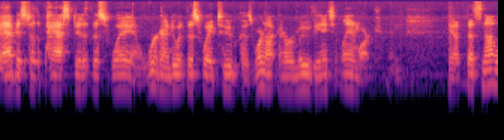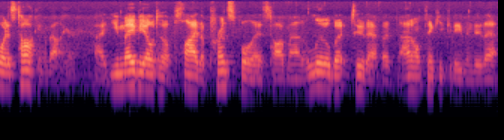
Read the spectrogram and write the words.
Baptists of the past did it this way, and we're going to do it this way too because we're not going to remove the ancient landmark. And you know, that's not what it's talking about here. Uh, you may be able to apply the principle that it's talking about a little bit to that, but I don't think you could even do that.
